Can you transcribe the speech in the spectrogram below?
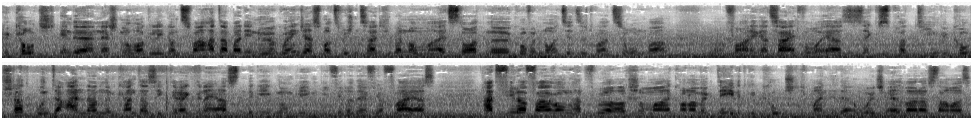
gecoacht in der National Hockey League und zwar hat er bei den New York Rangers mal zwischenzeitlich übernommen, als dort eine Covid-19-Situation war äh, vor einiger Zeit, wo er sechs Partien gecoacht hat, unter anderem einen Kantersieg direkt in der ersten Begegnung gegen die Philadelphia Flyers. Hat viel Erfahrung, hat früher auch schon mal Conor McDavid gecoacht, ich meine in der OHL war das damals.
